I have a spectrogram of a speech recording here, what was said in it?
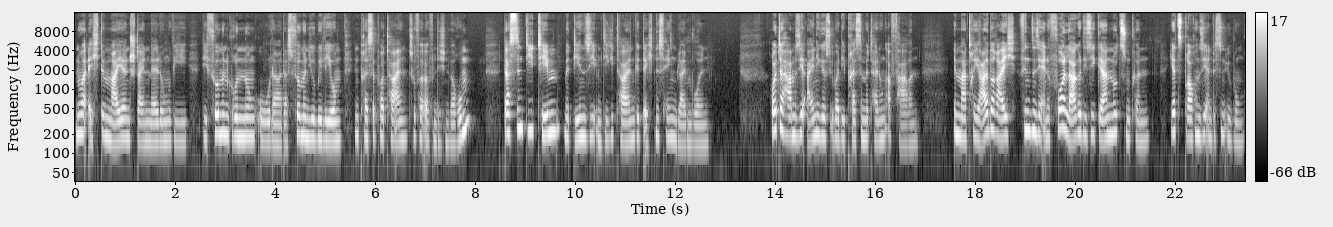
nur echte Meilensteinmeldungen wie die Firmengründung oder das Firmenjubiläum in Presseportalen zu veröffentlichen. Warum? Das sind die Themen, mit denen Sie im digitalen Gedächtnis hängen bleiben wollen. Heute haben Sie einiges über die Pressemitteilung erfahren. Im Materialbereich finden Sie eine Vorlage, die Sie gern nutzen können. Jetzt brauchen Sie ein bisschen Übung.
